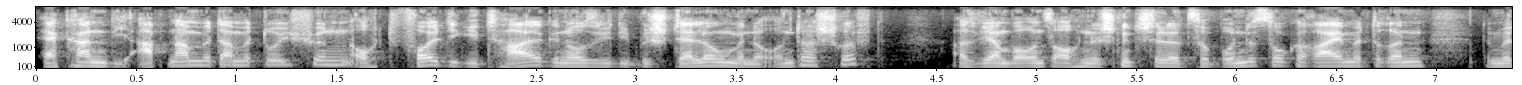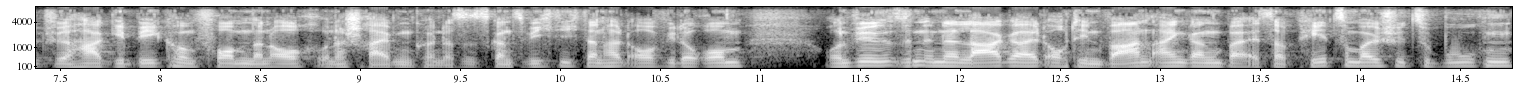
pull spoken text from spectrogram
Er kann die Abnahme damit durchführen, auch voll digital, genauso wie die Bestellung mit einer Unterschrift. Also wir haben bei uns auch eine Schnittstelle zur Bundesdruckerei mit drin, damit wir HGB-konform dann auch unterschreiben können. Das ist ganz wichtig dann halt auch wiederum. Und wir sind in der Lage halt auch den Wareneingang bei SAP zum Beispiel zu buchen,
